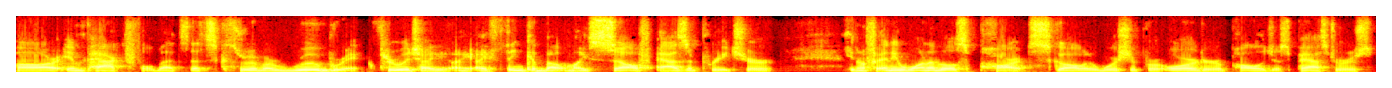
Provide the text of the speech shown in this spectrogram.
are impactful. That's that's sort of a rubric through which I, I, I, think about myself as a preacher. You know, if any one of those parts, scholar, worshiper, orator, apologist, pastors,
